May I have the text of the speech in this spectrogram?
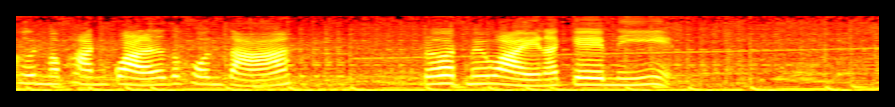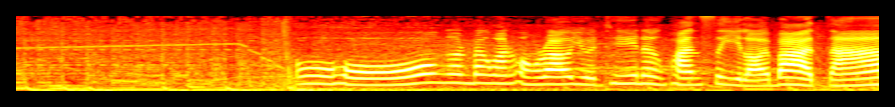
ขึ้นมาพันกว่าแล้วทุกคนจ๋าเลิศไม่ไหวนะเกมนี้ โอ้โห เงินรางวัลของเราอยู่ที่ 1,400 บาทจ้า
